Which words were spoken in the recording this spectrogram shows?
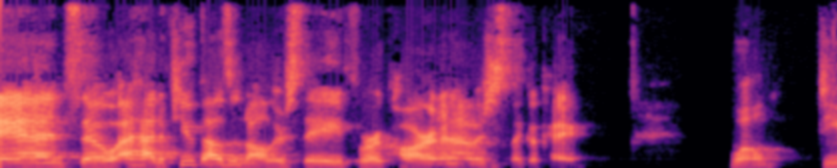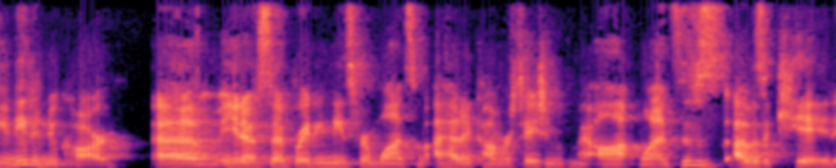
and so I had a few thousand dollars saved for a car, and I was just like, okay, well, do you need a new car? Um, you know, separating needs from wants. I had a conversation with my aunt once. This was I was a kid,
